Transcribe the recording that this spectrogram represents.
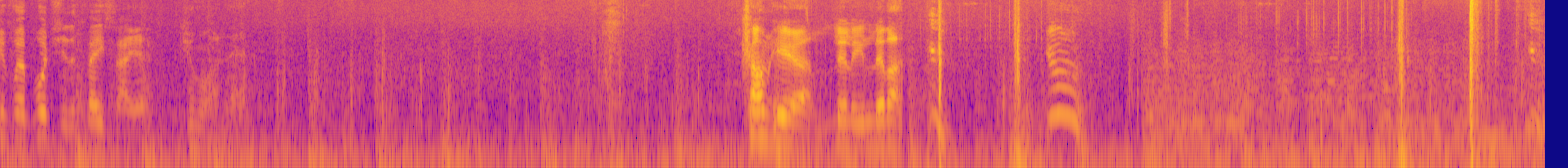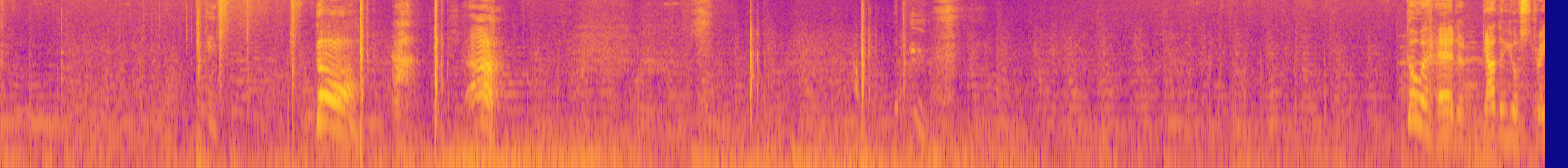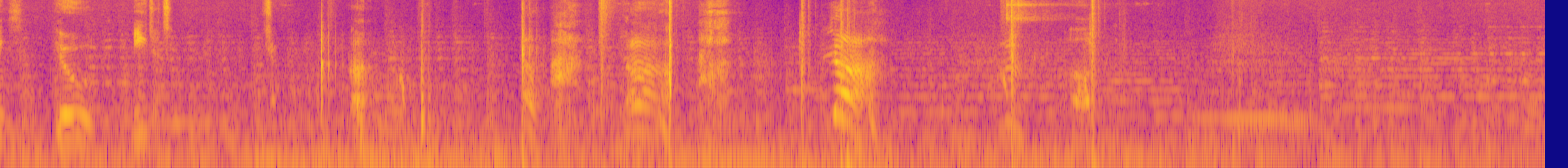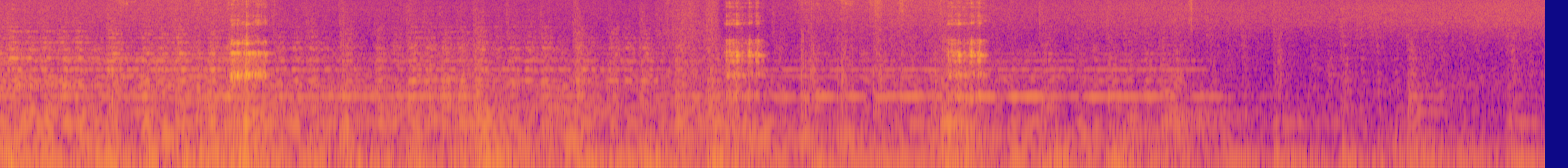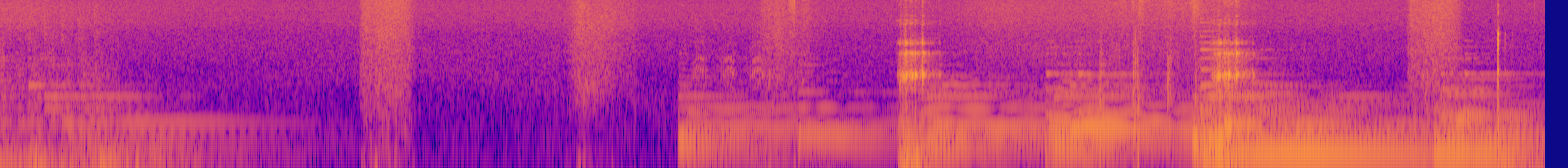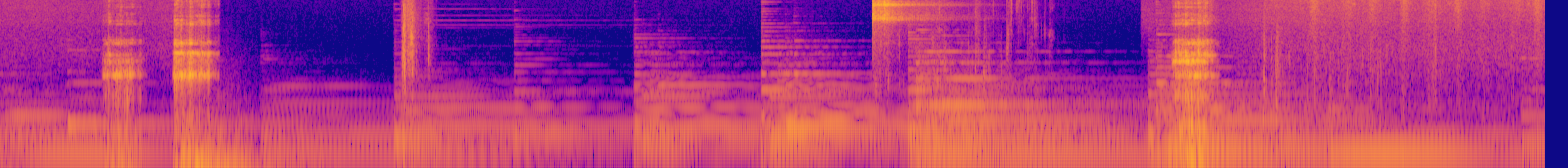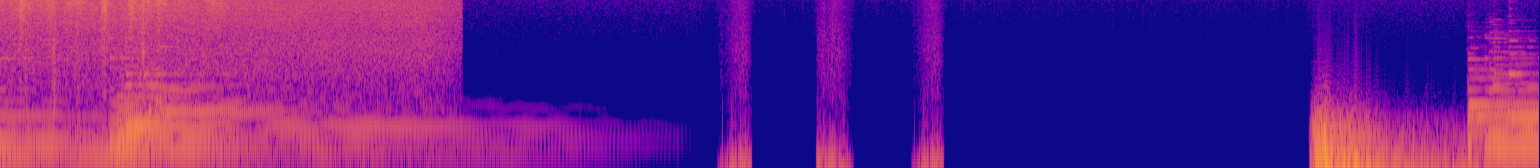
Looking for a punch in the face, are you? Come on, then. Come here, lily liver. Gather your strength. You need it. Yeah!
